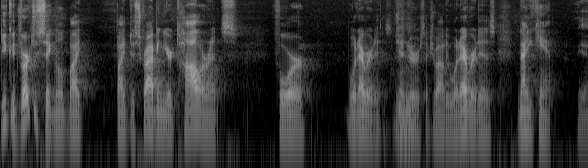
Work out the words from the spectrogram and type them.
you could virtue signal by by describing your tolerance for whatever it is, Mm-hmm. gender, sexuality, whatever it is. Now you can't. Yeah.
